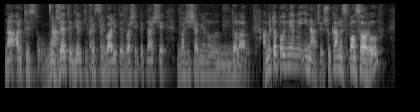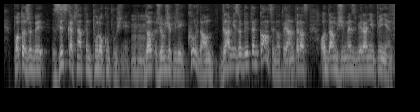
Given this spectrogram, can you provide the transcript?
na artystów. Budżety wielkich festiwali to jest właśnie 15-20 milionów dolarów. A my to pojmujemy inaczej. Szukamy sponsorów po to, żeby zyskać na tym pół roku później. Do, żeby ludzie powiedzieli, kurde, on dla mnie zrobił ten koncert, no to ja mu teraz oddam zimę zbieranie pieniędzy.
